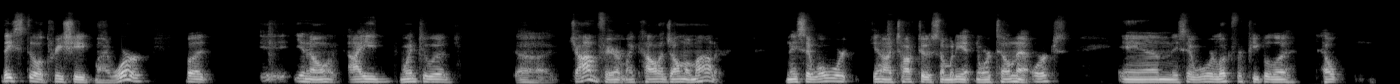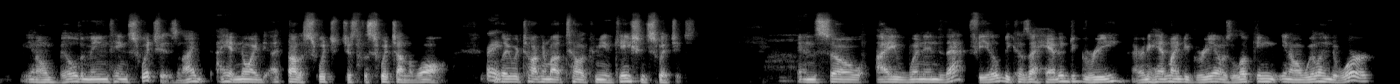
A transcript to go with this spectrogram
They still appreciate my work but you know i went to a uh, job fair at my college alma mater. And they said well we're you know i talked to somebody at nortel networks and they said well we're looking for people to help you know build and maintain switches. And i i had no idea i thought a switch just the switch on the wall Right. Well, they were talking about telecommunication switches. And so I went into that field because I had a degree. I already had my degree. I was looking, you know, willing to work,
